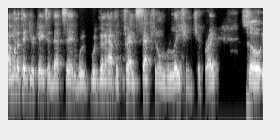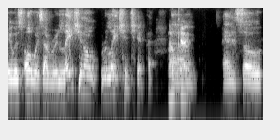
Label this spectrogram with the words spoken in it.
I'm going to take your case and that's it. We're, we're going to have a transactional relationship, right? So it was always a relational relationship. Okay. Um, and so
